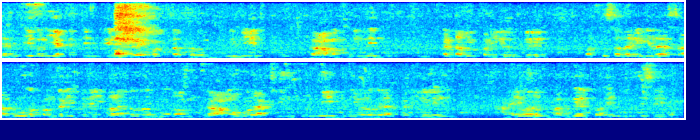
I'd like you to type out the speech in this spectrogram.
ஜல்ஜீவன் இயக்கத்தின் கீழ் செயல்படுத்தப்படும் குடிநீர் கிராம குடிநீர் உட்கட்டமைப்பு பணிகளுக்கு பத்து சதவிகித சமூக பங்களிப்பினை வழங்குவதன் மூலம் கிராம ஊராட்சியின் குடிநீர் விநியோக பணிகளில் அனைவரும் பங்கேற்பதை உறுதி செய்தல்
